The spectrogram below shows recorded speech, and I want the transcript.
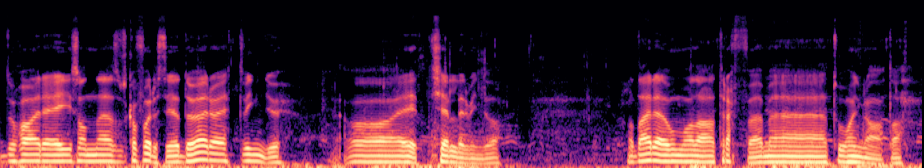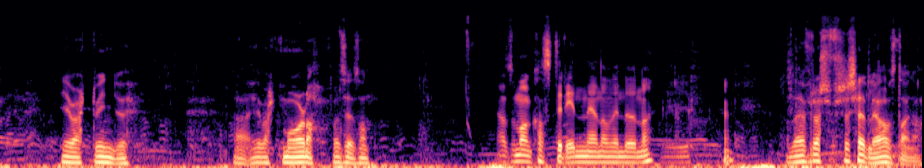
Du har ei sånn eh, som skal forestille dør og et vindu. Og et kjellervindu. da. Og Der er det om å da treffe med to håndgranater i hvert vindu. Ja, I hvert mål, da, for å si det sånn. Altså man kaster inn gjennom vinduene? Og Det er fra forskjellige avstander.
